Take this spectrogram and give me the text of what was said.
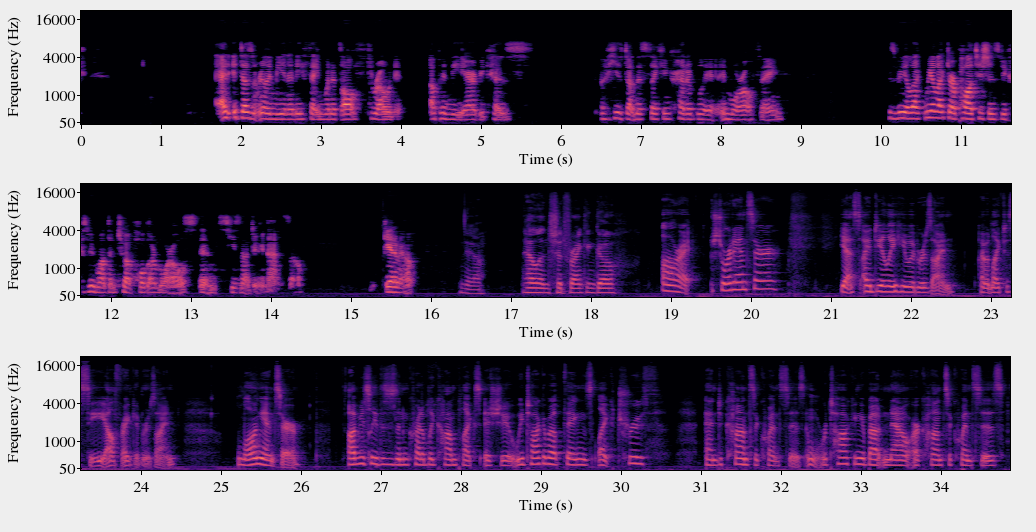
it doesn't really mean anything when it's all thrown up in the air because he's done this like incredibly immoral thing. Because we elect we elect our politicians because we want them to uphold our morals, and he's not doing that. So get him out. Yeah. Helen, should Franken go? All right. Short answer yes, ideally he would resign. I would like to see Al Franken resign. Long answer obviously, this is an incredibly complex issue. We talk about things like truth and consequences, and what we're talking about now are consequences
